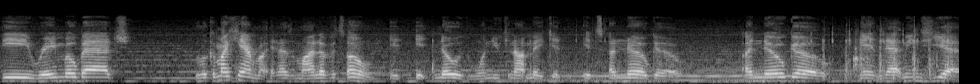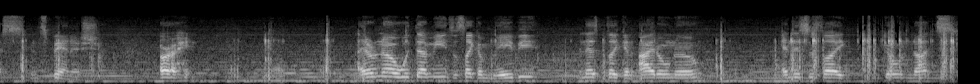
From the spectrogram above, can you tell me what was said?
the rainbow badge. Look at my camera. It has a mind of its own. It it knows when you cannot make it. It's a no go. A no go, and that means yes in Spanish. All right. I don't know what that means. It's like a maybe, and that's like an I don't know, and this is like go nuts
